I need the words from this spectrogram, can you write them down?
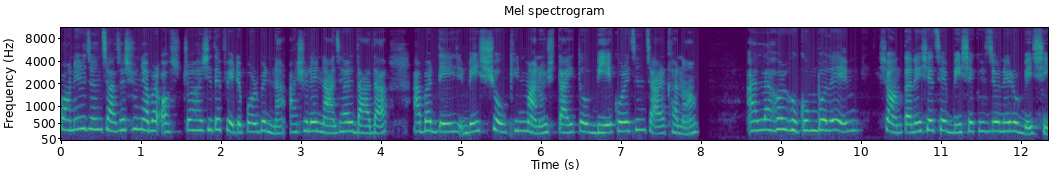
পনেরো জন চাচা শুনে আবার অস্ত্র হাসিতে ফেটে পড়বেন না। আসলে নাঝার দাদা আবার বেশ শৌখিন মানুষ, তাই তো বিয়ে করেছেন চারখানা। আল্লাহর হুকুম বলে সন্তান এসেছে বিশ একুশ জনেরও বেশি।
